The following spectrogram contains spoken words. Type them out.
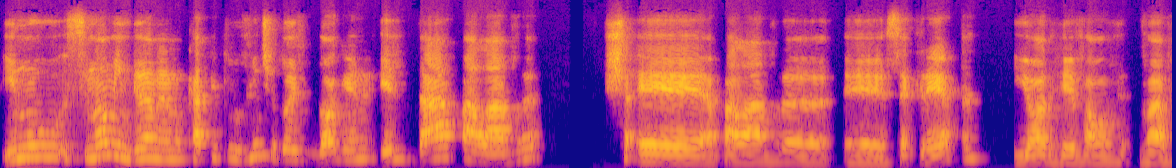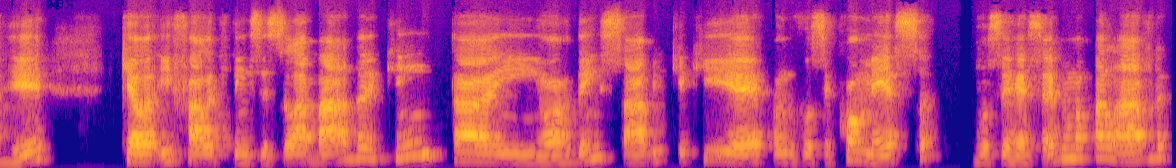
E, no, se não me engano, é no capítulo 22 do Dogma, ele dá a palavra, é, a palavra é, secreta, Yod He, que ela e fala que tem que ser silabada. Quem está em ordem sabe o que, que é quando você começa, você recebe uma palavra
